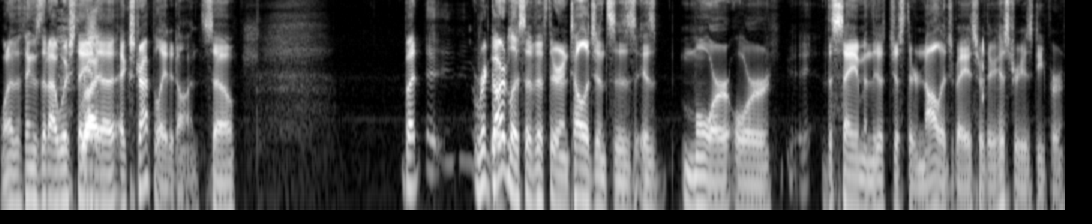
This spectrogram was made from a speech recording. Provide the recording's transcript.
One of the things that I wish they had uh, extrapolated on. So but uh, regardless of if their intelligence is is more or the same and just their knowledge base or their history is deeper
